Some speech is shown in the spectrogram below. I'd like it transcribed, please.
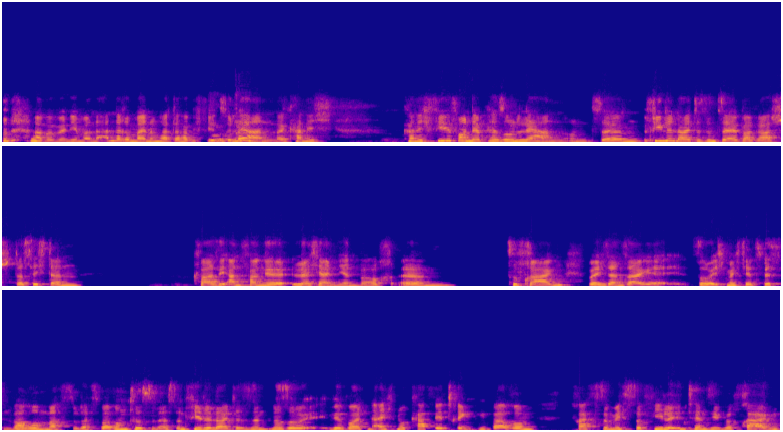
Aber wenn jemand eine andere Meinung hat, da habe ich viel zu lernen. Dann kann ich kann ich viel von der Person lernen. Und ähm, viele Leute sind sehr überrascht, dass ich dann quasi anfange, Löcher in ihren Bauch ähm, zu fragen, weil ich dann sage, so, ich möchte jetzt wissen, warum machst du das? Warum tust du das? Und viele Leute sind nur so, wir wollten eigentlich nur Kaffee trinken. Warum fragst du mich so viele intensive Fragen?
